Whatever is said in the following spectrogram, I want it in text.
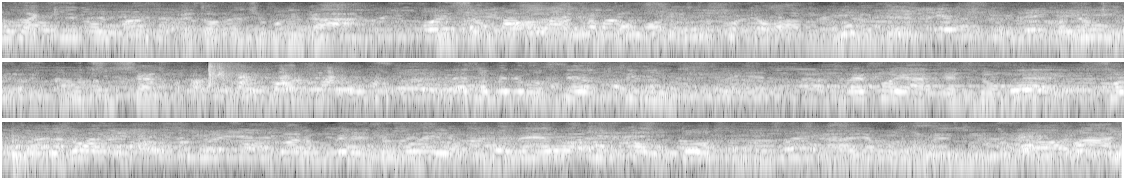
Estamos aqui no restaurante Mangá, em São Paulo, na capital paulista, do qualquer lado do BBB. Tem muito sucesso para a capital agora. Queria saber de você o seguinte, como é que foi a questão solução do jogo? Agora o Pereira vai ser apontamento, o que faltou apontamento empate?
